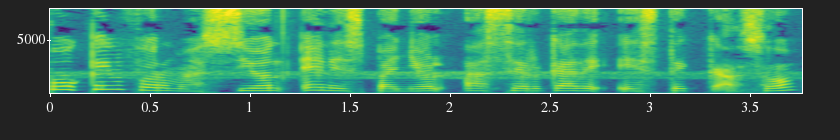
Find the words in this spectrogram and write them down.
poca información en español acerca de este caso.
